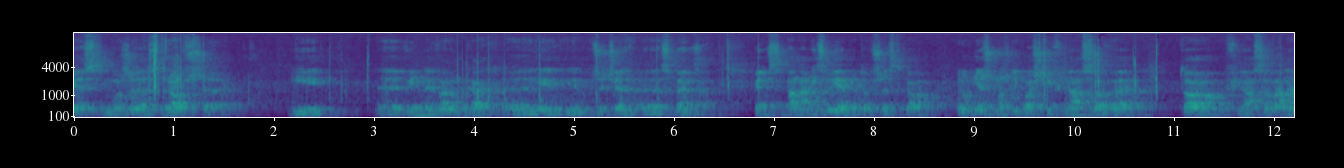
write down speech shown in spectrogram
jest może zdrowsze i w innych warunkach jej życie spędza. Więc analizujemy to wszystko, również możliwości finansowe. To finansowane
